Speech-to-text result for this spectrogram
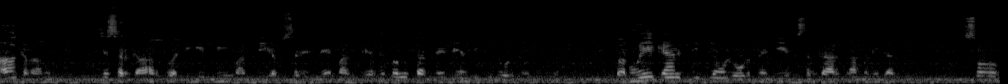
ਆਹ ਕਰਾ ਰਿਹਾ ਜੇ ਸਰਕਾਰ ਤੁਹਾਡੀ ਇੰਨੀ ਮੰਨਦੀ ਅਫਸਰ ਇੰਨੇ ਮੰਨਦੇ ਆ ਫਿਰ ਤੁਹਾਨੂੰ ਧਰਨੇ ਦੇਣ ਦੀ ਕੀ ਲੋੜ ਪੈਂਦੀ? ਤੁਹਾਨੂੰ ਇਹ ਕਹਿਣ ਦੀ ਕਿਉਂ ਲੋੜ ਪੈਂਦੀ ਹੈ ਵੀ ਸਰਕਾਰ ਕੰਮ ਨਹੀਂ ਕਰਦੀ? ਸੋ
